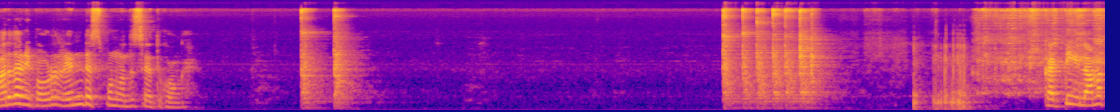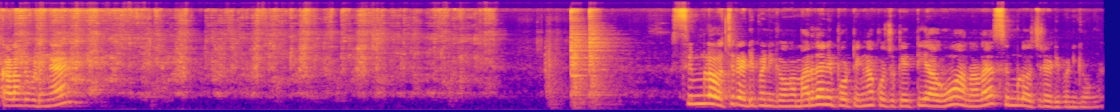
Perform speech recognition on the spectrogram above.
மருதாணி பவுடர் ரெண்டு ஸ்பூன் வந்து சேர்த்துக்கோங்க. கட்டி இல்லாமல் கலந்து விடுங்க. சிம்மில் வச்சு ரெடி பண்ணிக்கோங்க. மருதாணி போட்டிங்கன்னா கொஞ்சம் கெட்டியாகும். அதனால் சிம்மில் வச்சு ரெடி பண்ணிக்கோங்க.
